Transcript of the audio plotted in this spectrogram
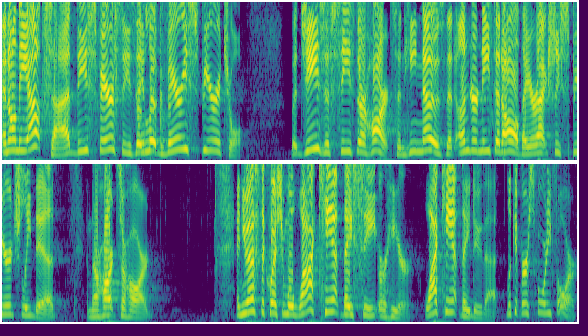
And on the outside, these Pharisees, they look very spiritual. But Jesus sees their hearts, and he knows that underneath it all, they are actually spiritually dead, and their hearts are hard. And you ask the question well, why can't they see or hear? Why can't they do that? Look at verse 44.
